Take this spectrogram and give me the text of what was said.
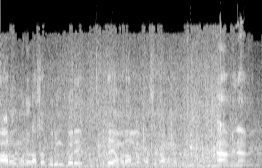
তারও মনের আশা পূরণ করে, এটাই আমরা আল্লাহর কাছে কামনা করি। আমিন আমিন।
